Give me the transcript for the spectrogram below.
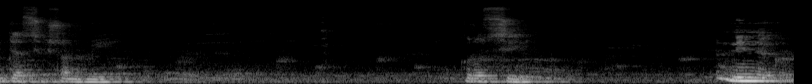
intersection B cross C নির্ণয় করো।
